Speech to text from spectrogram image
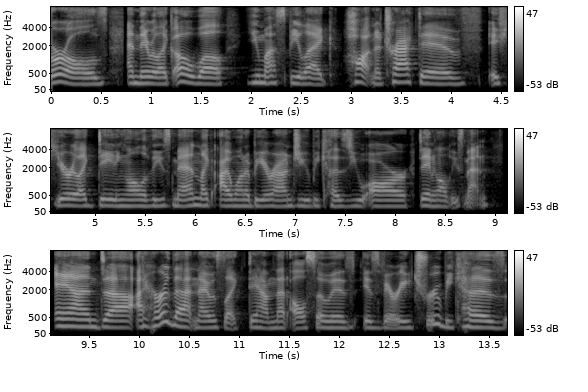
girls, and they were like, Oh, well, you must be like hot and attractive if you're like dating all of these men. Like, I want to be around you because you are dating all these men. And uh, I heard that and I was like, damn, that also is is very true because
